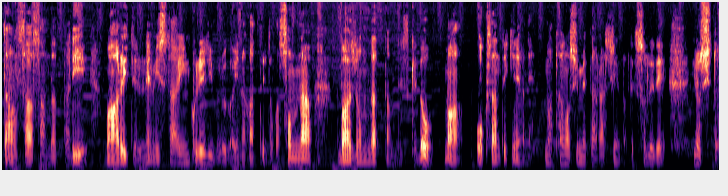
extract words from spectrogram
ダンサーさんだったり、まあ歩いてるね、ミスターインクレディブルがいなかったりとか、そんなバージョンだったんですけど、まあ、奥さん的にはね、まあ楽しめたらしいので、それでよしと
